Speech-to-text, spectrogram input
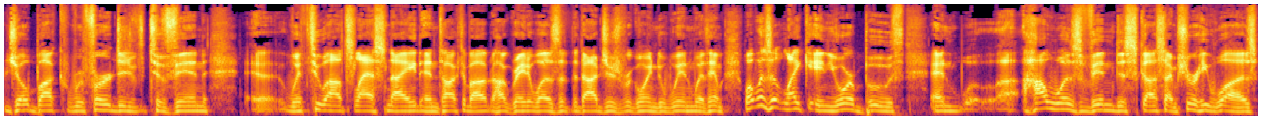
Joe Buck referred to, to Vin uh, with two outs last night and talked about how great it was that the Dodgers were going to win with him. What was it like in your booth, and uh, how was Vin discussed? I'm sure he was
